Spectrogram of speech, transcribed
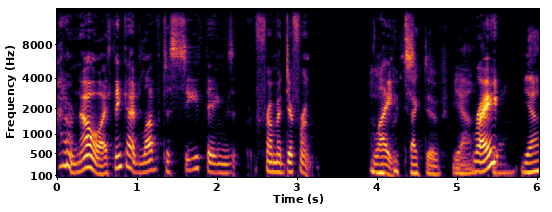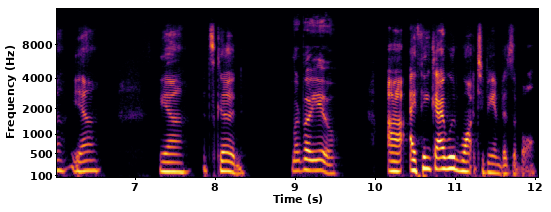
I don't know. I think I'd love to see things from a different light. perspective yeah Right? yeah yeah yeah, yeah it's good What about you? uh, i think i would want to be invisible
